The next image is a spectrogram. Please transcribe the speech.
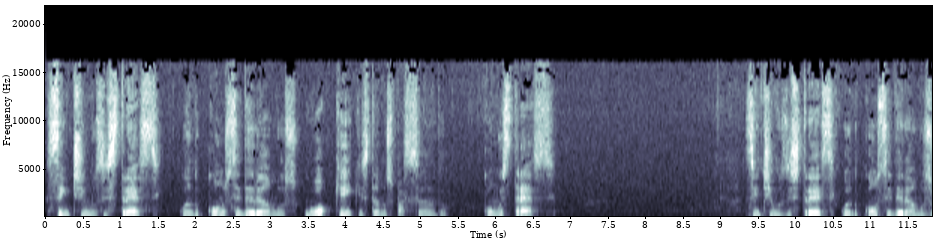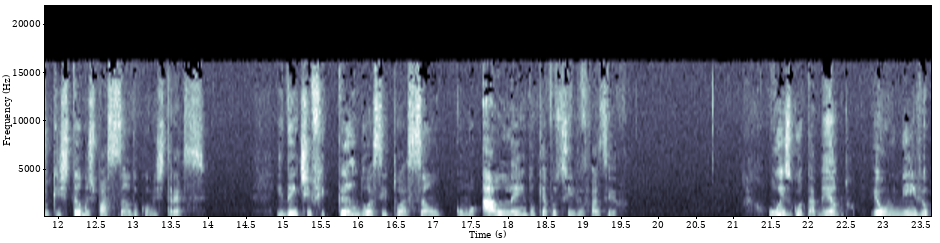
Sentimos estresse quando consideramos o ok que estamos passando como estresse. Sentimos estresse quando consideramos o que estamos passando como estresse identificando a situação como além do que é possível fazer. O esgotamento é o nível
